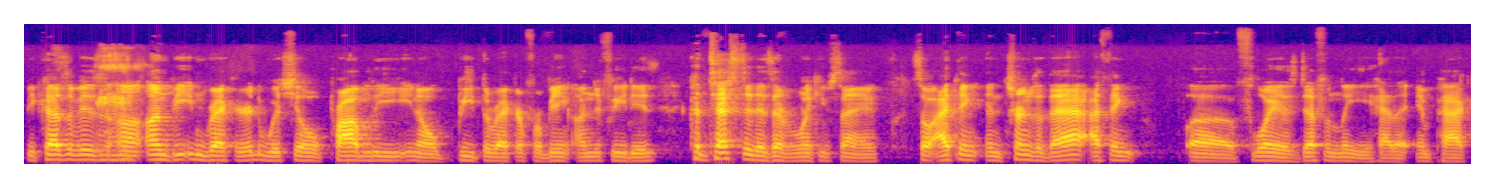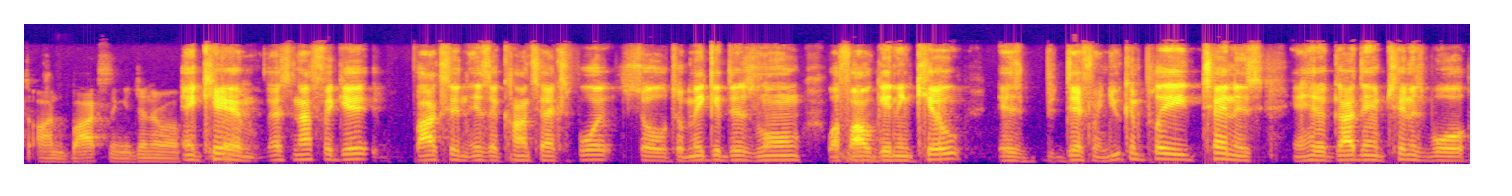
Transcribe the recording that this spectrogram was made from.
because of his Mhm. uh, unbeaten record, which he'll probably you know beat the record for being undefeated, contested as everyone keeps saying. So I think in terms of that, I think uh, Floyd has definitely had an impact on boxing in general. And Cam, let's not forget, boxing is a contact sport. So to make it this long without getting killed is different. You can play tennis and hit a goddamn tennis ball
